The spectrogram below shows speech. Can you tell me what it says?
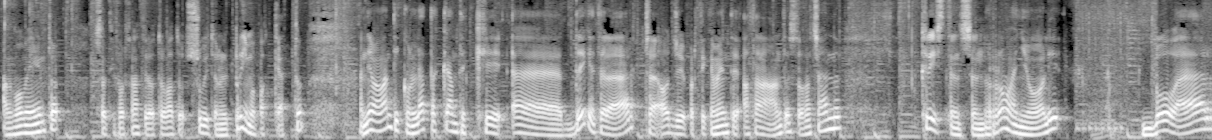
al momento stati fortunati, l'ho trovato subito nel primo pacchetto. Andiamo avanti con l'attaccante che è De Ketelaere, cioè oggi praticamente Atalanta sto facendo, Christensen, Romagnoli, Boer,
